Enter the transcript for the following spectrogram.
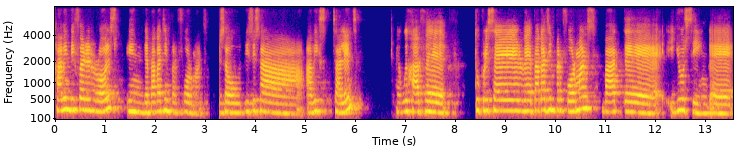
having different roles in the packaging performance. So this is a, a big challenge. We have uh, to preserve uh, packaging performance, but uh, using uh,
